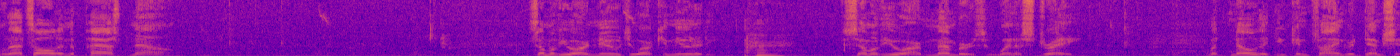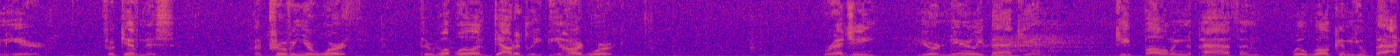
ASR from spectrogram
Well, that's all in the past now. Some of you are new to our community. Хм. Some of you are members who went astray. But know that you can find redemption here. Forgiveness. By proving your worth through what will undoubtedly be hard work. Reggie, you're nearly back hmm. in. Keep following the path and we'll welcome you back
